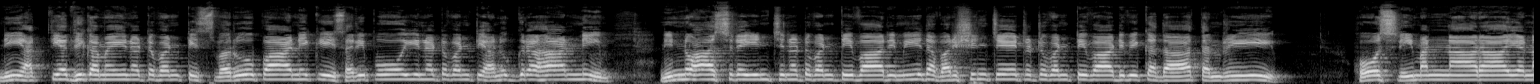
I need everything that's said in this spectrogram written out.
నీ అత్యధికమైనటువంటి స్వరూపానికి సరిపోయినటువంటి అనుగ్రహాన్ని నిన్ను ఆశ్రయించినటువంటి వారి మీద వర్షించేటటువంటి వాడివి కదా తండ్రి. హో శ్రీమన్నారాయణ!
